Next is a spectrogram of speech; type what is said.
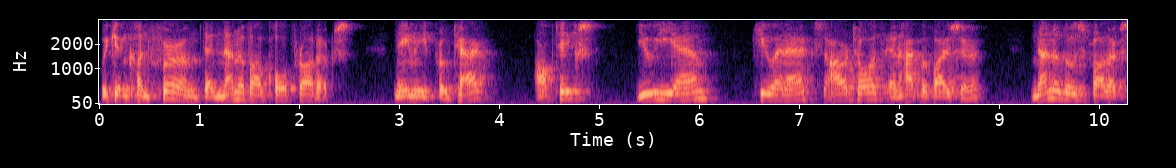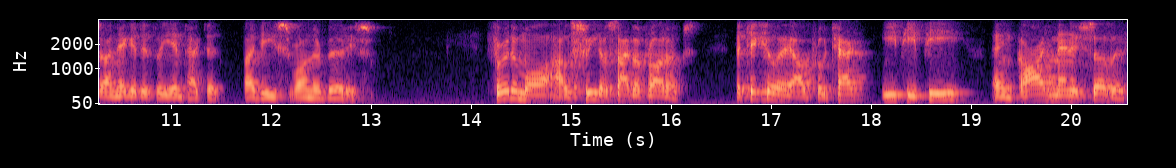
We can confirm that none of our core products, namely Protect, Optics, UEM, QNX, RTOS, and Hypervisor, none of those products are negatively impacted by these vulnerabilities. Furthermore, our suite of cyber products, particularly our Protect, EPP, and Guard managed service,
